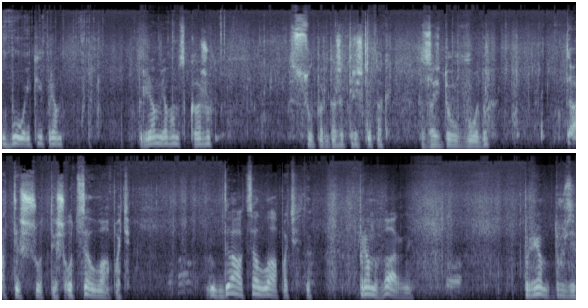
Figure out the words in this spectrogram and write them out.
бойкий прям. Прям я вам скажу. Супер, даже трішки так зайду в воду. Та ти що, ти що, оце лапать. Да, оце лапать. Прям гарний. Прям, друзі,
